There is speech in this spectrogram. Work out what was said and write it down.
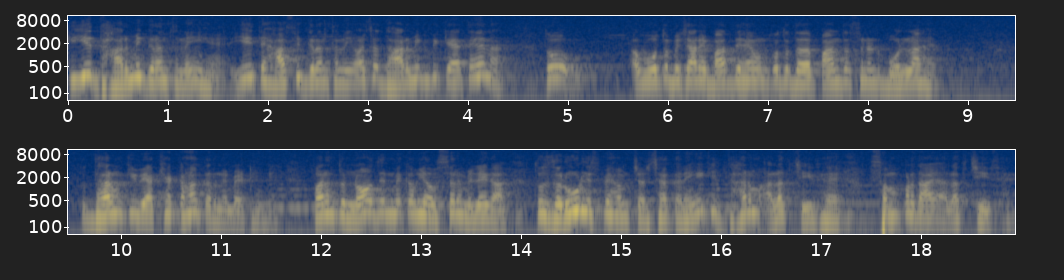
कि ये धार्मिक ग्रंथ नहीं है, ये ऐतिहासिक ग्रंथ नहीं। और ऐसे धार्मिक भी कहते हैं ना तो अब वो तो बेचारे बाध्य हैं, उनको तो पाँच दस मिनट बोलना है। तो धर्म की व्याख्या कहाँ करने बैठेंगे? परंतु नौ दिन में कभी अवसर मिलेगा तो ज़रूर इस पर हम चर्चा करेंगे कि धर्म अलग चीज़ है, संप्रदाय अलग चीज़ है।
